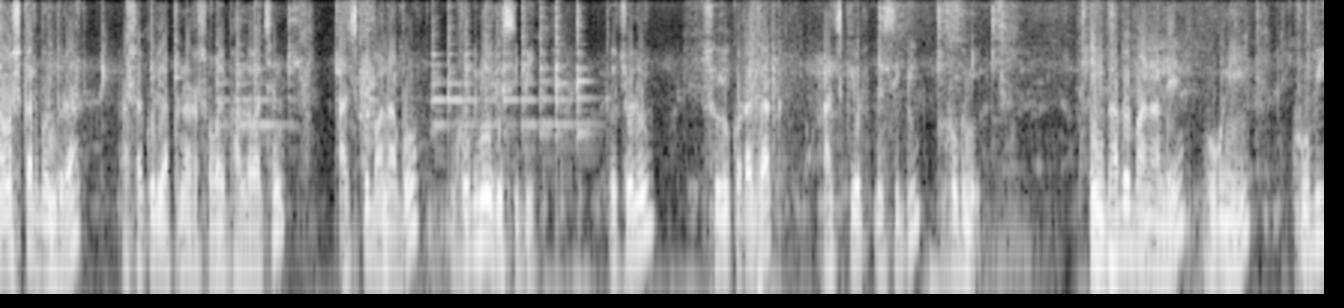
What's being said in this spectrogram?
নমস্কার বন্ধুরা আশা করি আপনারা সবাই ভালো আছেন। আজকে বানাবো ঘুগনি রেসিপি তো চলুন শুরু করা যাক আজকের রেসিপি ঘুগনি। এইভাবে বানালে ঘুগনি খুবই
